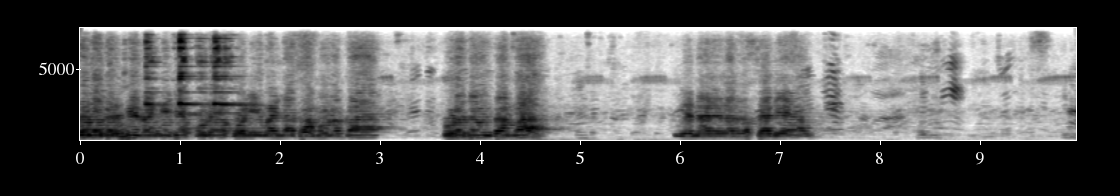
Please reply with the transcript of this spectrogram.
चला दर्शन रांगेच्या पुढे कोणी महिला थांबू नका. पुढे जाऊन थांबा. येणाऱ्याला रस्ता द्या. किती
